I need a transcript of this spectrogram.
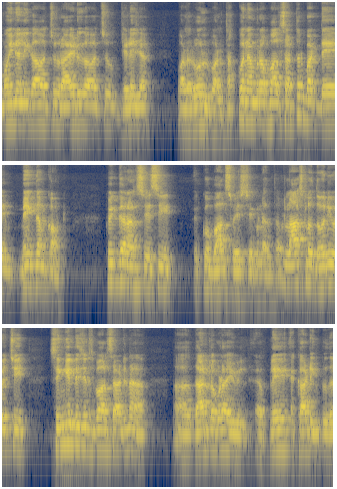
మొయిన్ అలీ కావచ్చు రాయుడు కావచ్చు జడేజా వాళ్ళ రోల్ వాళ్ళు తక్కువ నెంబర్ ఆఫ్ బాల్స్ ఆడతారు but they make them count క్విక్గా రన్స్ చేసి ఎక్కువ బాల్స్ వేస్ట్ చేయకుండా వెళ్తారు. లాస్ట్లో ధోని వచ్చి సింగిల్ డిజిట్స్ బాల్స్ ఆడినా దాంట్లో కూడా uh, he will play according to the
